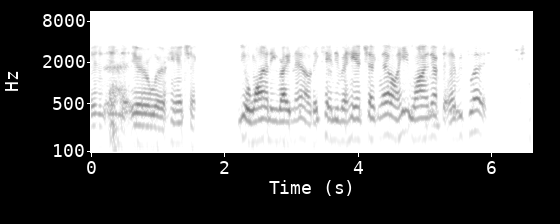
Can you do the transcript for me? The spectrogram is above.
in in the era where hand check. You're whining right now. They can't even hand check now, and he whine after every play.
